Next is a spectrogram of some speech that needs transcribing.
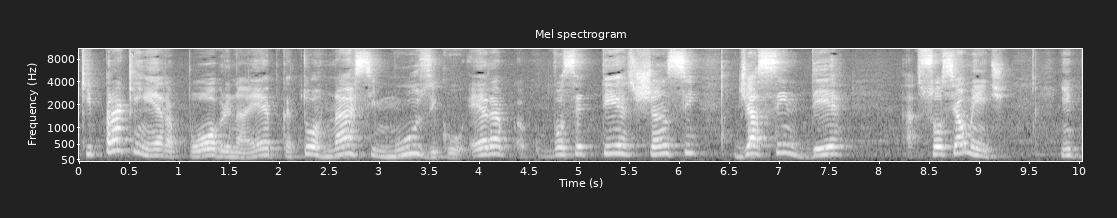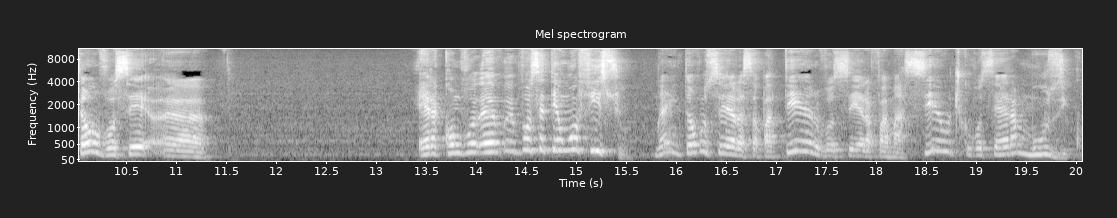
que para quem era pobre na época, tornar-se músico era você ter chance de ascender ah, socialmente. Então você uh, era como é, você ter um ofício. Né? Então você era sapateiro, você era farmacêutico, você era músico.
